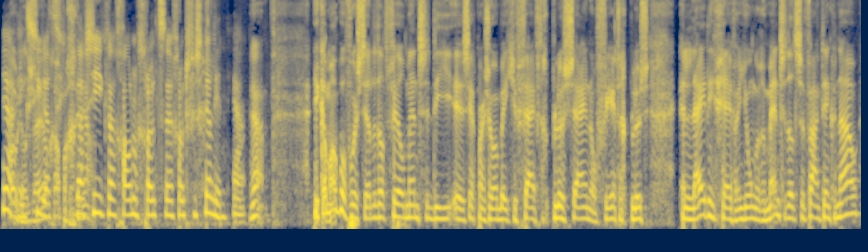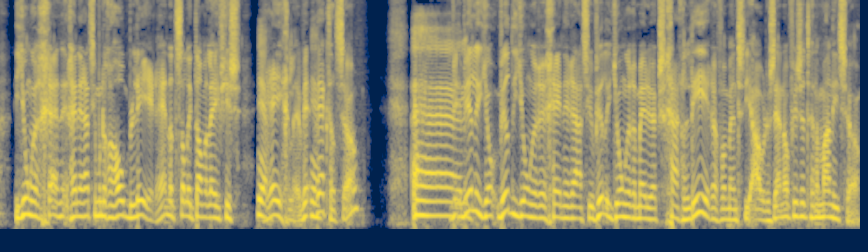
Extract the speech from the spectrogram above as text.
ja Oh, dat ik is zie dat. grappig, Daar zie ik wel gewoon een groot, eh, groot verschil in. Ja. Ja. Ik kan me ook wel voorstellen dat veel mensen die eh, zeg maar zo een beetje 50 plus zijn of 40 plus en leiding geven aan jongere mensen, dat ze vaak denken, nou, de jongere gen- generatie moet nog een hoop leren. En dat zal ik dan wel eventjes Ja. regelen. Ja. Werkt dat zo? Ehm, jo- wil de jongere generatie, willen jongere medewerkers graag leren van mensen die ouder zijn? Of is het helemaal niet zo?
